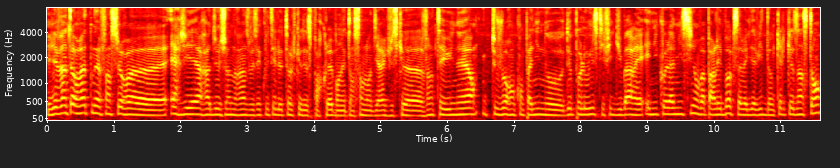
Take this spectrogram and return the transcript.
Il est 20h29 hein, sur euh, RJR Radio Jeune Reims. Vous écoutez le Talk de Sport Club. On est ensemble en direct jusqu'à 21h. Toujours en compagnie de nos deux poloistes, Tifik Dubar et, et Nicolas Missy. On va parler boxe avec David dans quelques instants.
